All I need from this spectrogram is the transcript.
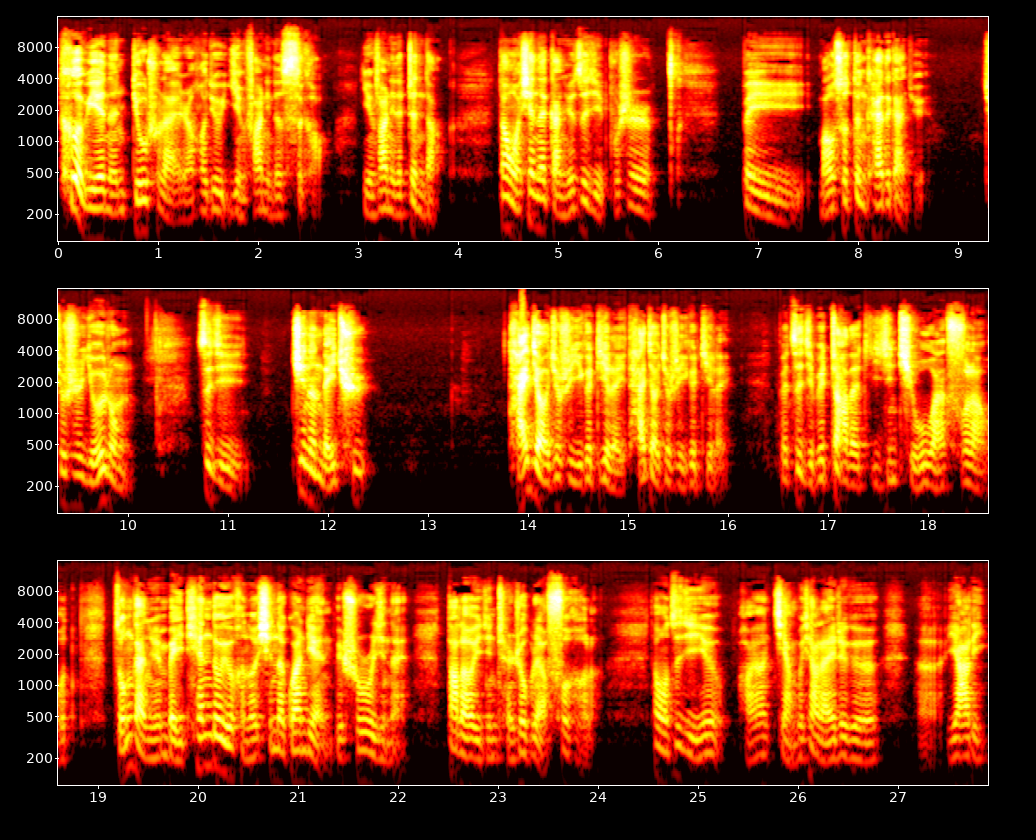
特别能丢出来，然后就引发你的思考，引发你的震荡。但我现在感觉自己不是被茅塞顿开的感觉，就是有一种自己进了雷区。抬脚就是一个地雷，抬脚就是一个地雷，被自己被炸的已经体无完肤了。我总感觉每天都有很多新的观点被输入进来，大脑已经承受不了负荷了。但我自己又好像减不下来这个呃压力，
